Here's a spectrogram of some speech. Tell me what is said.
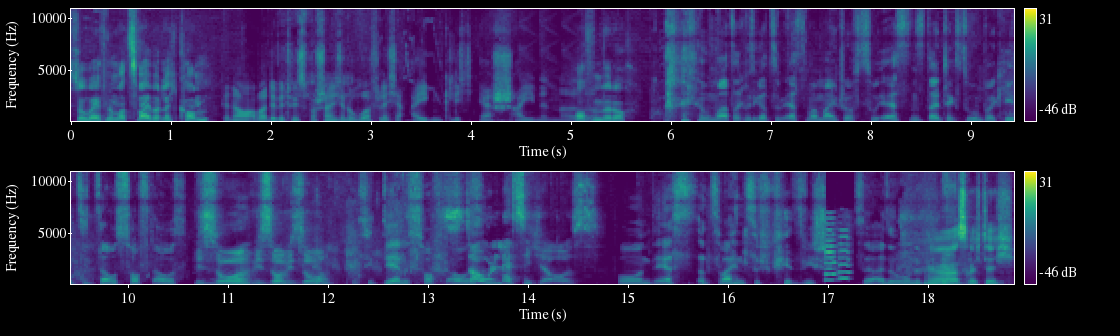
So, Wave Nummer 2 wird gleich kommen. Genau, aber der wird höchstwahrscheinlich an der Oberfläche eigentlich erscheinen. Also, Hoffen wir doch. Matra, ich gucke gerade zum ersten Mal Minecraft zu. Erstens, dein Texturenpaket sieht sau soft aus. Wieso? Wieso? Wieso? Das sieht derbe soft aus. Sau lässig aus. Und erst und zweitens, du spielst wie Scheiße. Also ohne Ja, ist richtig.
